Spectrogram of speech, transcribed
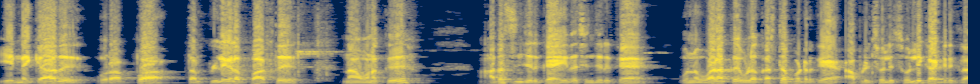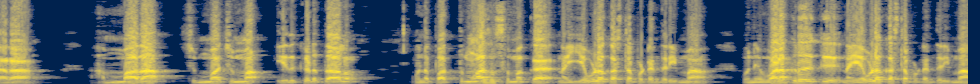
என்னைக்காவது ஒரு அப்பா தன் பிள்ளைகளை பார்த்து நான் உனக்கு அதை செஞ்சிருக்கேன் இதை செஞ்சிருக்கேன் உன்னை வளர்க்க இவ்வளவு கஷ்டப்பட்டிருக்கேன் அப்படின்னு சொல்லி சொல்லி காட்டியிருக்கிறாரா? அம்மா தான் சும்மா சும்மா எதுக்கு எடுத்தாலும் உன்னை பத்து மாசம் சுமக்க நான் எவ்வளவு கஷ்டப்பட்டேன் தெரியுமா? உன்னை வளர்க்கறதுக்கு நான் எவ்வளவு கஷ்டப்பட்டேன் தெரியுமா?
